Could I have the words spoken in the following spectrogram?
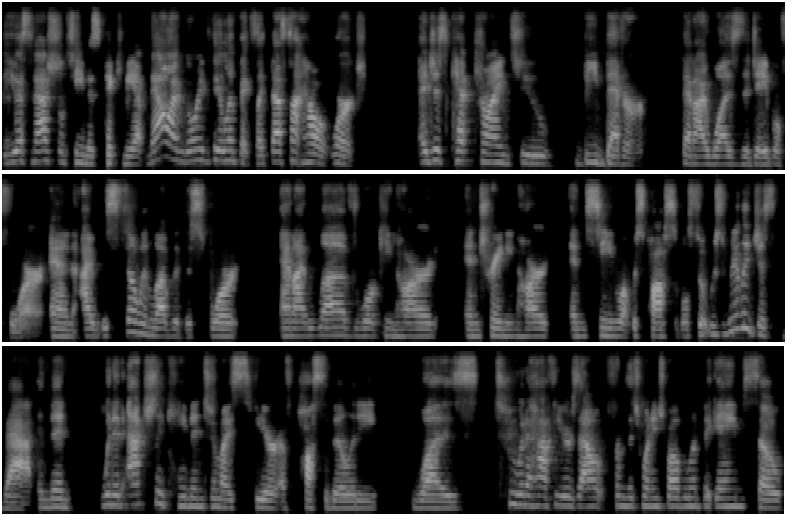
the US national team has picked me up. Now I'm going to the Olympics. Like, that's not how it works. I just kept trying to be better than I was the day before. And I was so in love with the sport. And I loved working hard and training hard and seeing what was possible. So it was really just that. And then when it actually came into my sphere of possibility was two and a half years out from the 2012 Olympic Games. So,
